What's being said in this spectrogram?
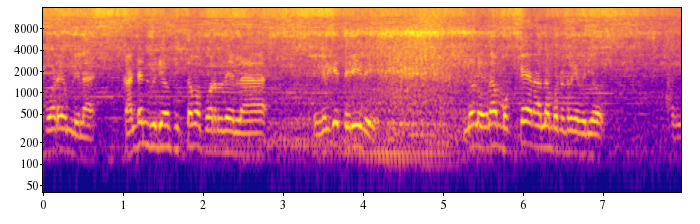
சுத்தமாக போடவே முடியல. கண்டென்ட் வீடியோ சுத்தமாக போடுறதே இல்லை. எங்களுக்கே தெரியுது. இன்னொன்று எதுனா மொக்கையாக நான் தான் போட்டுட்ருக்கேன் வீடியோ அது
